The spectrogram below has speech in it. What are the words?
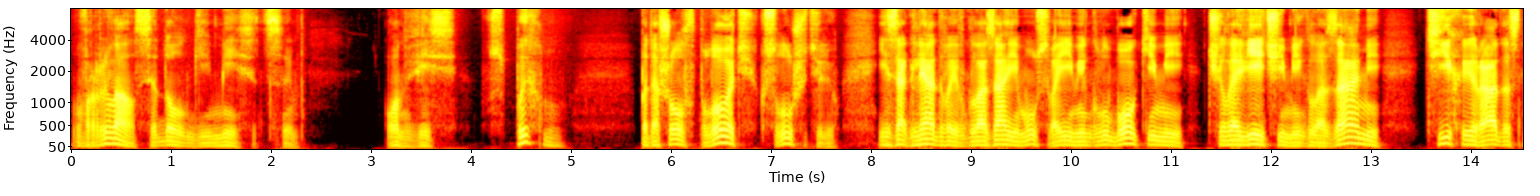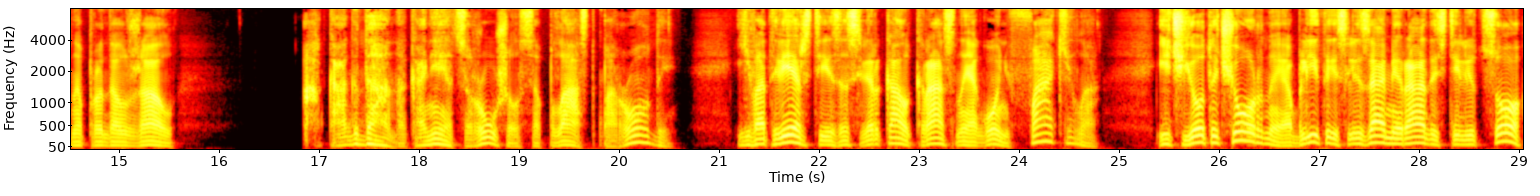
врывался долгие месяцы. Он весь вспыхнул, подошел вплоть к слушателю и, заглядывая в глаза ему своими глубокими человечьими глазами, тихо и радостно продолжал. А когда, наконец, рушился пласт породы, и в отверстии засверкал красный огонь факела, и чье-то черное, облитое слезами радости лицо,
